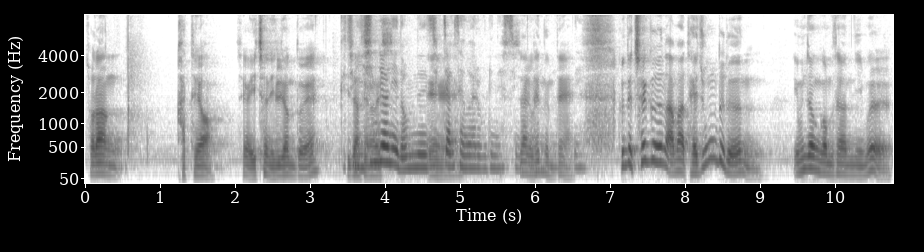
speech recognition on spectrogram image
저랑 같아요. 제가 2001년도에 기자 20년이 넘는 예, 직장 생활을 우리는 했습니다. 시작을 했는데, 네. 그런데 최근 아마 대중들은 이문정 검사님을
